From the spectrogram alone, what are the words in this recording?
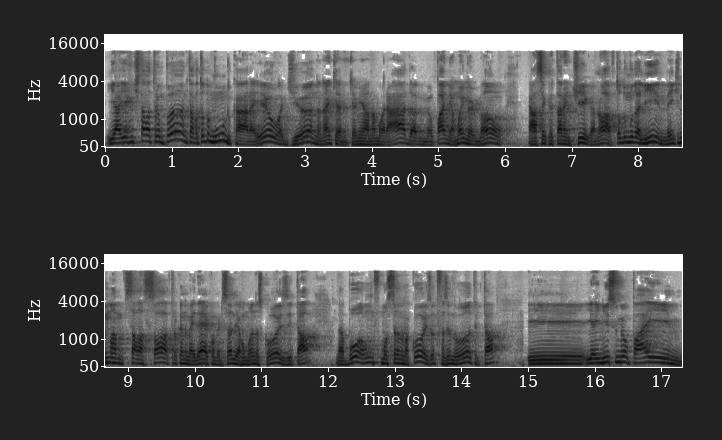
E aí a gente estava trampando, tava todo mundo, cara. Eu, a Diana, né, que é, que é minha namorada, meu pai, minha mãe, meu irmão, a secretária antiga, nova, todo mundo ali, meio que numa sala só, trocando uma ideia, conversando e arrumando as coisas e tal. Na boa, um mostrando uma coisa, outro fazendo outra e tal. E, e aí nisso meu pai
